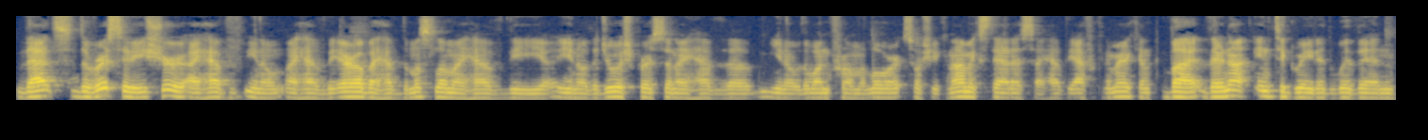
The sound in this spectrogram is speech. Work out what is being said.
That's diversity. Sure, I have, you know, I have the Arab, I have the Muslim, I have the, uh, you know, the Jewish person, I have the, you know, the one from a lower socioeconomic status, I have the African American, but they're not integrated within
